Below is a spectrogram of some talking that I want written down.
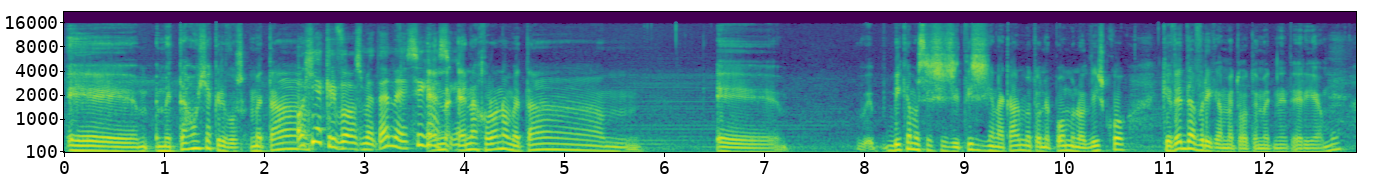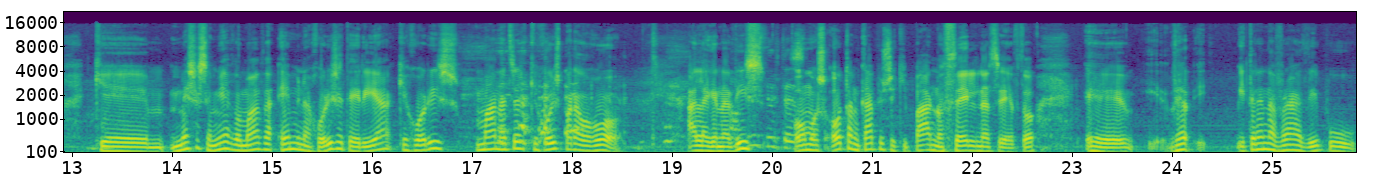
Ε, μετά, όχι ακριβώς. Μετά, Όχι ακριβώς μετά, ναι, σιγά ένα, σιγά. ένα χρόνο μετά ε, μπήκαμε στις συζητήσεις για να κάνουμε τον επόμενο δίσκο και δεν τα βρήκαμε τότε με την εταιρεία μου και μέσα σε μία εβδομάδα έμεινα χωρίς εταιρεία και χωρίς manager και χωρίς παραγωγό. Αλλά για να δεις Απίστευτος. όμως όταν κάποιος εκεί πάνω θέλει να σε αυτό ε, δε- ήταν ένα βράδυ που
